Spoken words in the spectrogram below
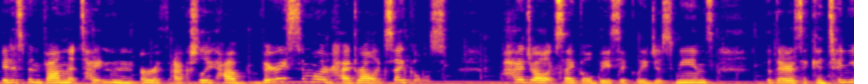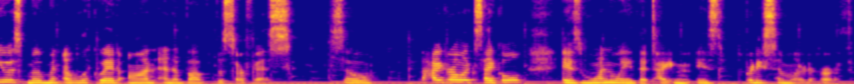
it has been found that Titan and Earth actually have very similar hydraulic cycles. Hydraulic cycle basically just means that there is a continuous movement of liquid on and above the surface. So, the hydraulic cycle is one way that Titan is pretty similar to Earth.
